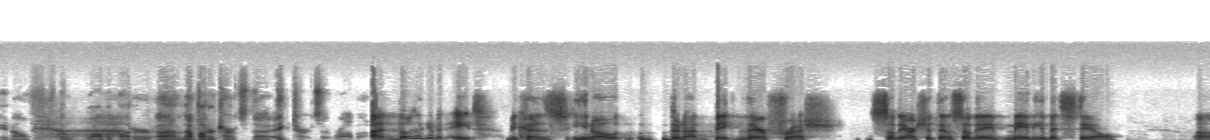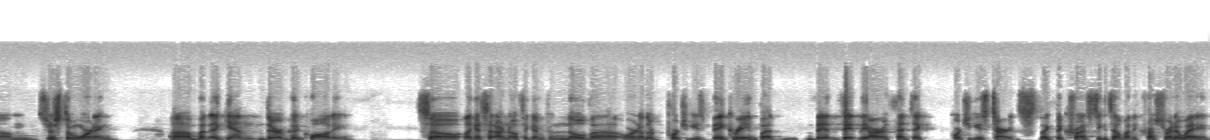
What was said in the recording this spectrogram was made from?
You know, the Rabba butter, uh, not butter tarts, the egg tarts at Rabba. uh, those i give it eight because you know they're not baked there fresh so they are shipped in so they may be a bit stale um, it's just a warning uh, but again they're of good quality so like i said i don't know if they come from nova or another portuguese bakery but they, they, they are authentic portuguese tarts like the crust you can tell by the crust right away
